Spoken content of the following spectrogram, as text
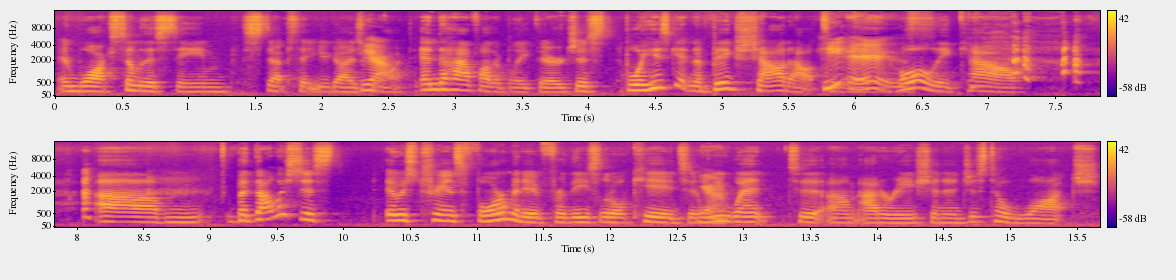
and walked some of the same steps that you guys Yeah. walked. And to have Father Blake there, just, boy, he's getting a big shout out. He today. is. Holy cow. um, but that was just it was transformative for these little kids and Yeah. we went to um, adoration and just to watch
